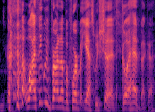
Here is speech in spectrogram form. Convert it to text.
well, I think we've brought it up before, but yes, we should. Go ahead, Becca.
